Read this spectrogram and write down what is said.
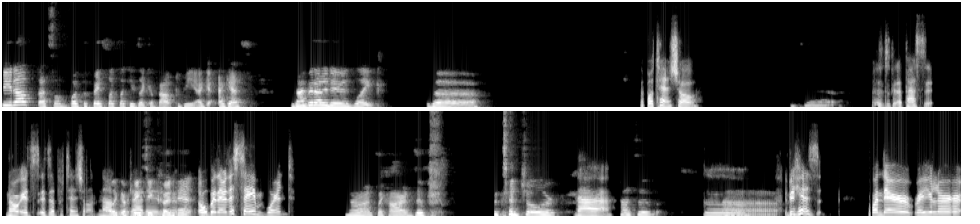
beat up. That's what the face looks like. He's like about to be. I, I guess. Nagurariru is like the the potential yeah, is a passive. No, it's it's a potential. Not like a face he could hit. Oh, but they're the same, weren't? No, it's like hard. Is it potential or Nah. passive? Uh, Because when they're regular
